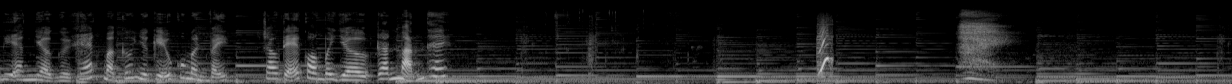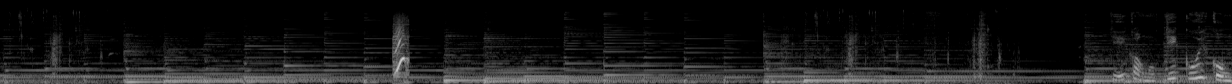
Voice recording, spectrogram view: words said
Đi ăn nhờ người khác mà cứ như kiểu của mình vậy, sao trẻ con bây giờ ranh mảnh thế? Cùng.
